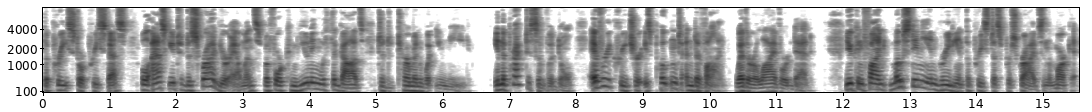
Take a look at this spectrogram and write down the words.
the priest or priestess will ask you to describe your ailments before communing with the gods to determine what you need. In the practice of Vodun, every creature is potent and divine, whether alive or dead. You can find most any ingredient the priestess prescribes in the market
